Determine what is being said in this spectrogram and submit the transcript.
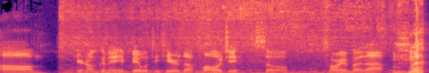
um, you're not going to be able to hear the apology. So, sorry about that.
